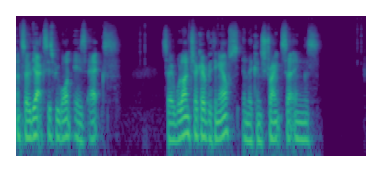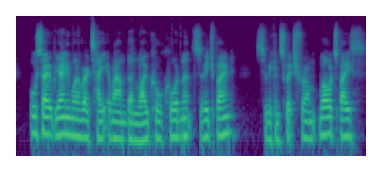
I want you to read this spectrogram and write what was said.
And so the axis we want is X. So we'll uncheck everything else in the constraint settings. Also, we only want to rotate around the local coordinates of each bone. So we can switch from world space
